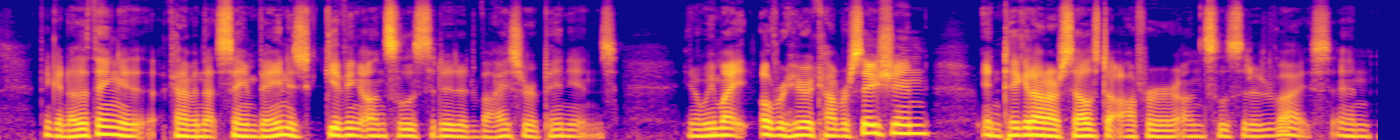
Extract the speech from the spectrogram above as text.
I think another thing, uh, kind of in that same vein, is giving unsolicited advice or opinions. You know, we might overhear a conversation and take it on ourselves to offer unsolicited advice. And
